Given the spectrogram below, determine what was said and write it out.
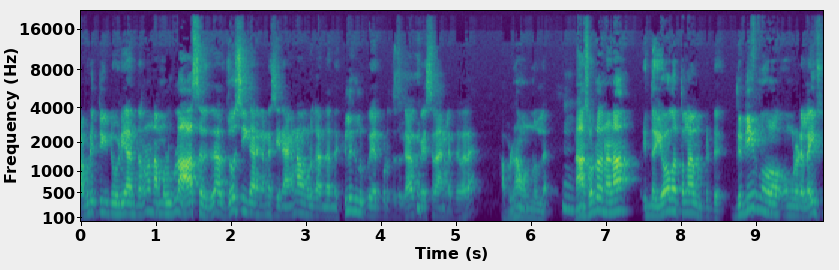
அப்படி தூக்கிட்டு ஓடியாந்துறோம் நம்மளுக்குள்ள ஆசை இருக்குது. அது ஜோசிக்காரங்க என்ன செய்றாங்கன்னா அவங்களுக்கு அந்த அந்த கிளுகிழுப்பு ஏற்படுத்துறதுக்காக பேசுறாங்களே தவிர அப்படிலாம் ஒண்ணும் இல்ல. நான் சொல்றது என்னன்னா இந்த யோகத்தெல்லாம் விட்டுட்டு திடீர்னு உங்களுடைய லைஃப்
